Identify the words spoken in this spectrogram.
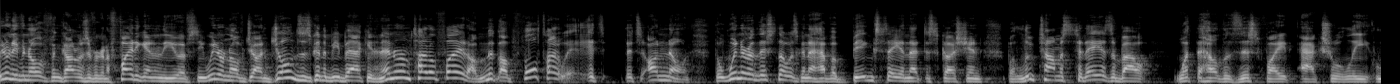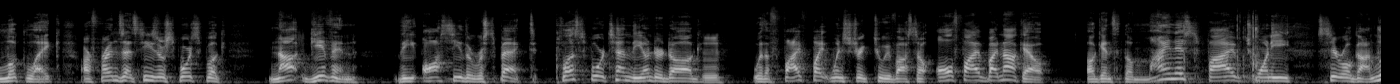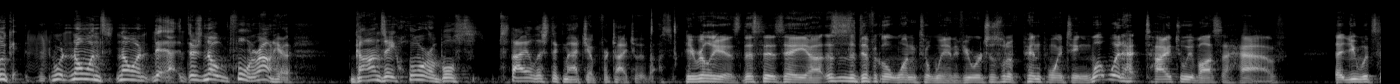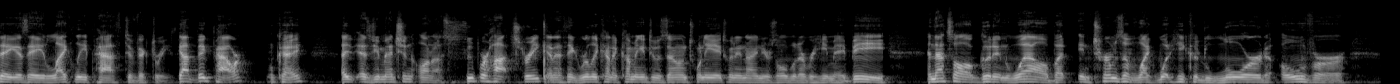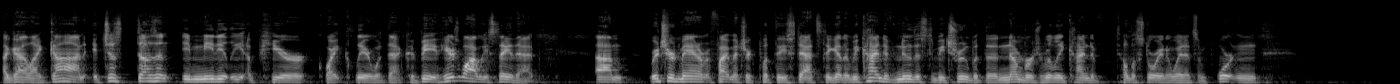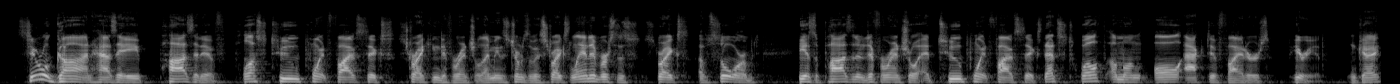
we don't even know if Ngannou's ever going to fight again in the UFC. We don't know if Jon Jones is going to be back in an interim title fight, a, a full title. It's it's unknown. The winner of this though is going to have a big say in that discussion. But Luke Thomas today is about what the hell does this fight actually look like? Our friends at Caesar Sportsbook not given the Aussie the respect. Plus 410 the underdog with a five fight win streak Tuivasa, all five by knockout against the minus 520 Cyril Gane. Luke, no one's, no one, there's no fooling around here. Gane's a horrible stylistic matchup for Tai Tuivasa. He really is. This is a uh, this is a difficult one to win. If you were just sort of pinpointing, what would ha- Tai Tuivasa have that you would say is a likely path to victory? He's got big power. Okay, as you mentioned, on a super hot streak, and I think really kind of coming into his own, 28, 29 years old, whatever he may be, and that's all good and well. But in terms of like what he could lord over a guy like Gane, it just doesn't immediately appear quite clear what that could be. And here's why we say that. Um, Richard Mann at Fight Metric put these stats together. We kind of knew this to be true, but the numbers really kind of tell the story in a way that's important. Cyril Gane has a positive plus 2.56 striking differential. That means in terms of his strikes landed versus strikes absorbed, he has a positive differential at 2.56. That's 12th among all active fighters, period. Okay?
